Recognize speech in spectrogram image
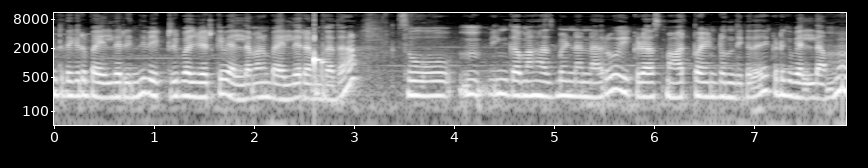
ఇంటి దగ్గర బయలుదేరింది. విక్టరీ బజార్కి వెళ్దామని బయలుదేరాం కదా. సో ఇంకా మా హస్బెండ్ అన్నారు ఇక్కడ స్మార్ట్ పాయింట్ ఉంది కదా ఇక్కడికి వెళ్దాము.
